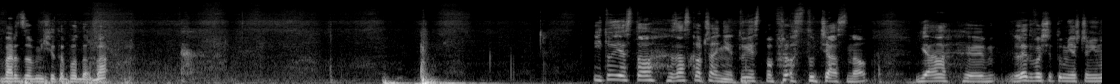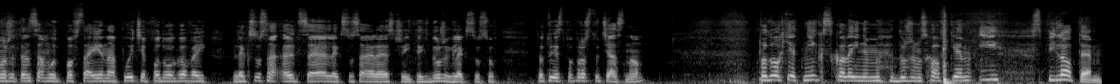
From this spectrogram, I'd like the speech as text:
Bardzo mi się to podoba. I tu jest to zaskoczenie, tu jest po prostu ciasno. Ja y, ledwo się tu mieszczę, mimo że ten samochód powstaje na płycie podłogowej Lexusa LC, Lexusa LS, czyli tych dużych Lexusów, to tu jest po prostu ciasno. Podłokietnik z kolejnym dużym schowkiem i z pilotem.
